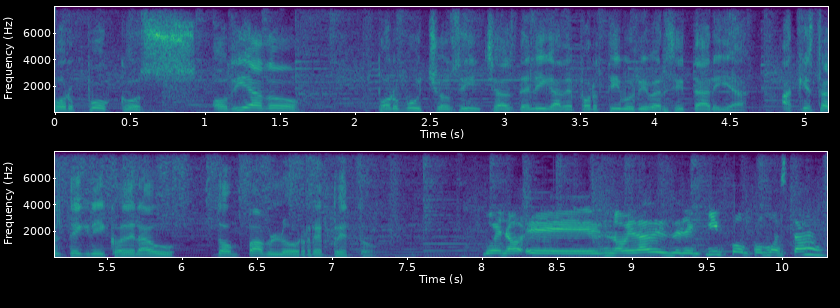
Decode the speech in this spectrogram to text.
por pocos, odiado por muchos hinchas de Liga Deportiva Universitaria. Aquí está el técnico de la U, don Pablo Repeto. Bueno, eh, novedades del equipo, ¿cómo están?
